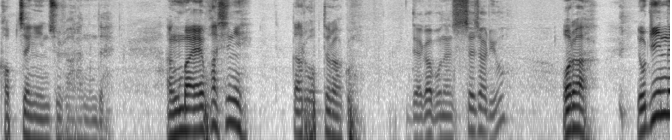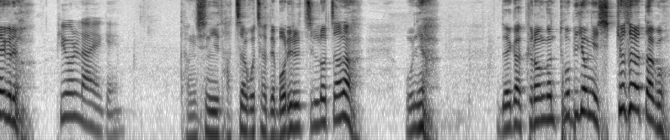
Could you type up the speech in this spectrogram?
겁쟁이인 줄 알았는데 악마의 화신이 따로 없더라고. 내가 보낸 세자리오? 어라 여기 있네 그려. 비올라에게. 당신이 다짜고짜 내 머리를 찔렀잖아. 뭐냐? 내가 그런 건 도비경이 시켜서였다고.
